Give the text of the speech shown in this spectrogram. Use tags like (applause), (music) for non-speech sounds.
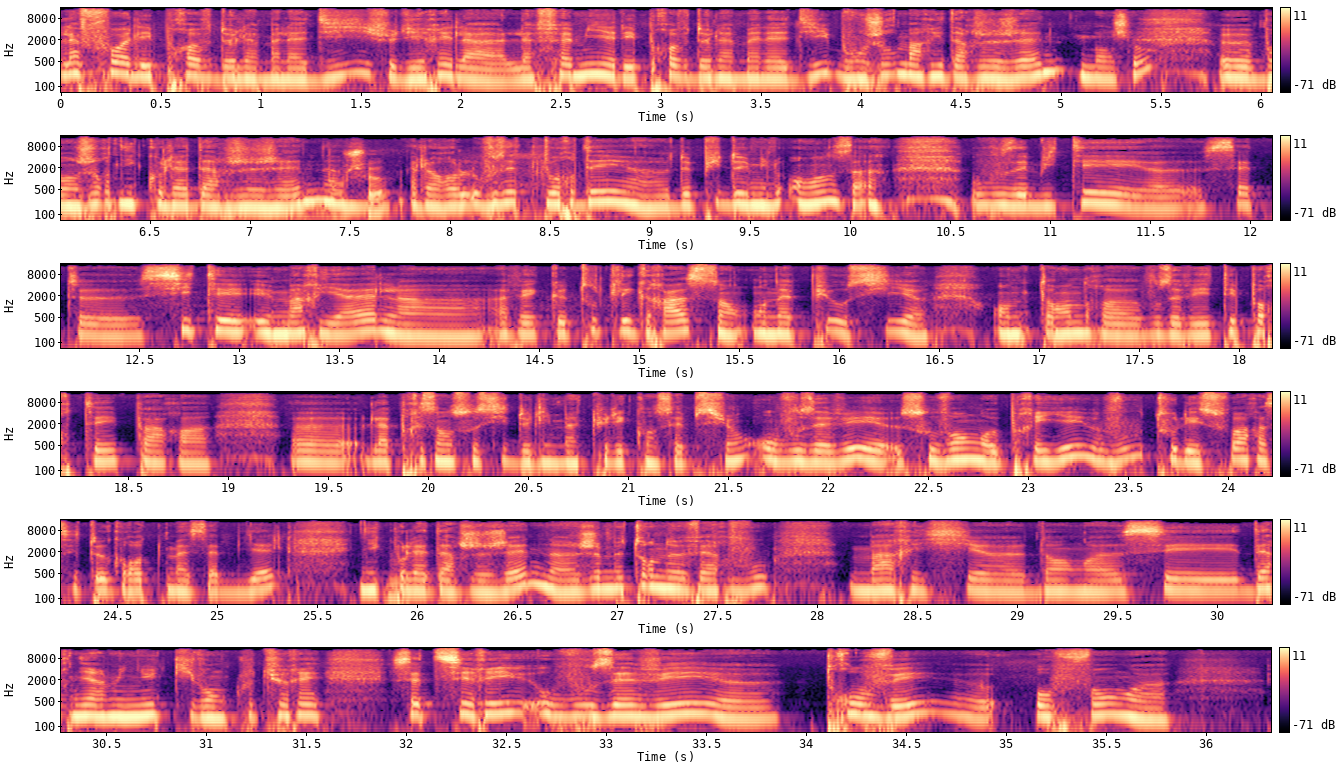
La foi à l'épreuve de la maladie, je dirais la, la famille à l'épreuve de la maladie. Bonjour Marie d'Argegène. Bonjour. Euh, bonjour Nicolas d'Argegène. Bonjour. Alors vous êtes lourdé euh, depuis 2011. (laughs) Vous habitez euh, cette euh, cité mariale euh, avec toutes les grâces. On a pu aussi euh, entendre, euh, vous avez été porté par la présence aussi de l'Immaculée Conception, où vous avez souvent euh, prié, vous, tous les soirs à cette grotte Mazabiel, Nicolas d'Argegène. Je me tourne vers vous, Marie, euh, dans euh, dernières minutes qui vont clôturer cette série où vous avez euh, trouvé, euh, au fond, euh,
